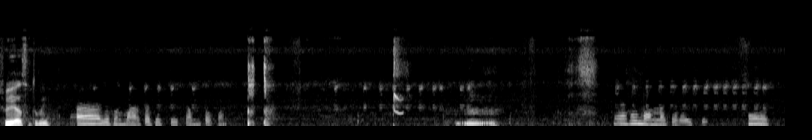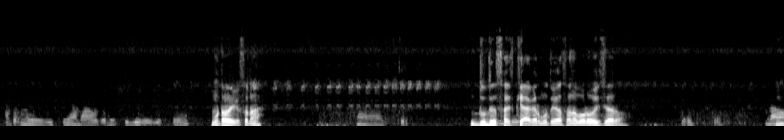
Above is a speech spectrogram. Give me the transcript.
শুয়ে আছো তুমি? হ্যাঁ যখন মার কাছে শুতাম তখন। এখন অন্য চালাইছে হ্যাঁ সাদা হয়ে গেছে আমার ওজন একটু বেড়ে গেছে। মোটা হয়ে গেছো না? হ্যাঁ দুধের সাইজ কি আগের মতোই আছে না বড় হয়েছে আরও? না হুম?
